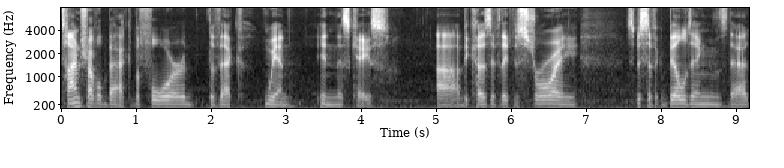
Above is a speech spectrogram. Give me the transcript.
time travel back before the Vek win in this case. Uh, because if they destroy specific buildings that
